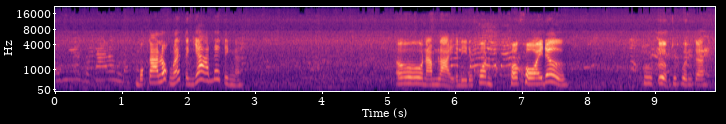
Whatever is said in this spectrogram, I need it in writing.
อันนี้ปากกาลงเหรอบอกกล้าลกนะแต่งย่านได้ติงนะเออน้ำไหลอหลีทุกคนพอคอยเด้อตูเกือบทุกคนกะอ่า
